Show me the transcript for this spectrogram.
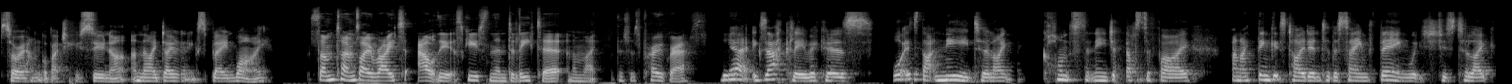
sorry, I haven't got back to you sooner, and then I don't explain why. Sometimes I write out the excuse and then delete it, and I'm like, this is progress. Yeah, exactly. Because what is that need to like constantly justify and i think it's tied into the same thing which is to like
